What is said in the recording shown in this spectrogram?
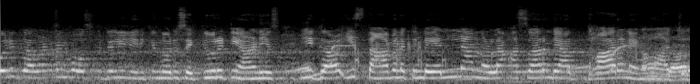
ഒരു ഗവൺമെന്റ് ഹോസ്പിറ്റലിൽ ഇരിക്കുന്ന ഒരു സെക്യൂരിറ്റി ആണ് ഈ- ഈ സ്ഥാപനത്തിന്റെ എല്ലാം എന്നുള്ള അസാറിന്റെ സാറിന്റെ ആ ധാരണ അങ്ങ് മാറ്റും.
